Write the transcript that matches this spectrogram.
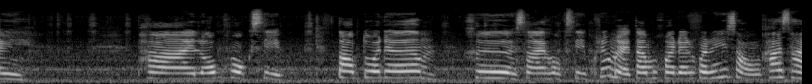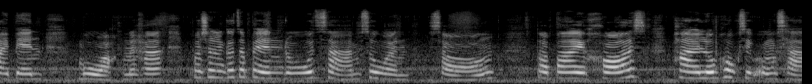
น์พายลบ 60 ตอบตัวเดิมคือไซน์60 เครื่องหมายตามควอดรนควอดรนต์ที่ 2 ค่าไซน์เป็นบวกนะคะ เพราะฉะนั้นก็จะเป็นรูท3ส่วน 2 ต่อไปคอสพายลบ 60 องศา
